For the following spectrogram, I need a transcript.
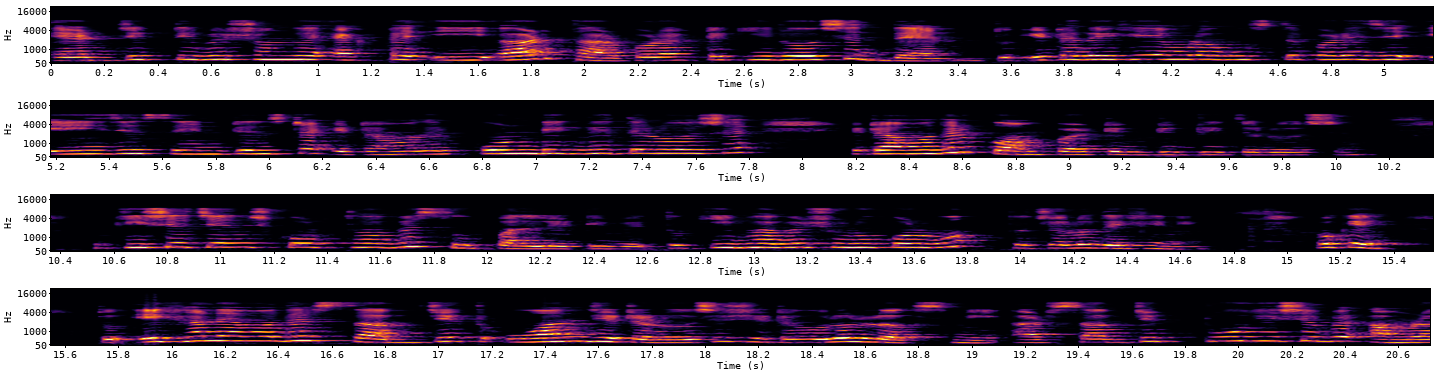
অ্যাডজেক্টিভের সঙ্গে একটা ই আর তারপর একটা কি রয়েছে দেন তো এটা দেখেই আমরা বুঝতে পারি যে এই যে সেন্টেন্সটা এটা আমাদের কোন ডিগ্রিতে রয়েছে? এটা আমাদের কম্পারেটিভ ডিগ্রিতে রয়েছে। তো কিসে চেঞ্জ করতে হবে? সুপারলেটিভে তো কীভাবে শুরু করব? তো চলো দেখে নিই। ওকে তো এখানে আমাদের সাবজেক্ট ওয়ান যেটা রয়েছে, সেটা হলো লক্ষ্মী। আর সাবজেক্ট টু হিসেবে আমরা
